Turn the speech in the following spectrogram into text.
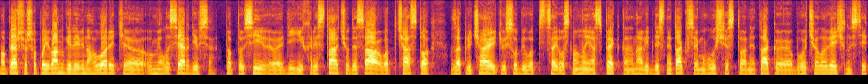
Ну, перше, що по Євангелії він говорить, е, умилосердівся. Тобто всі е, дії Христа, чудеса, от часто заключають у собі от цей основний аспект, е, навіть десь не так всемогущества, не так богочеловечності,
